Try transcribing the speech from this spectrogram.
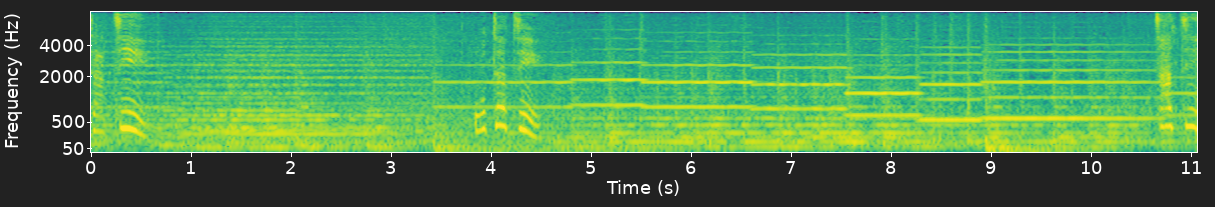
চাচি ও চাচি চাচি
